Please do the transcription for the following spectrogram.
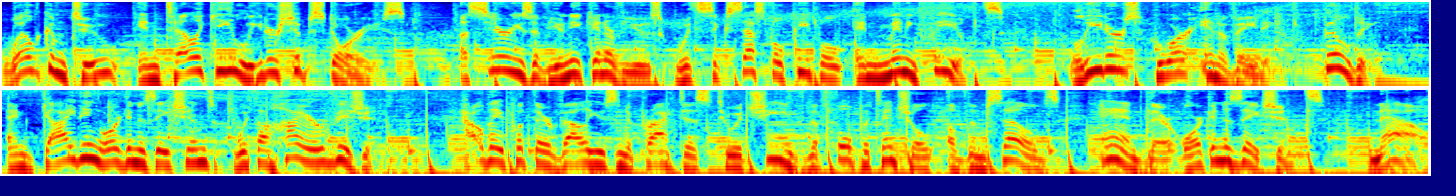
Welcome to Entelechy Leadership Stories, a series of unique interviews with successful people in many fields. Leaders who are innovating, building, and guiding organizations with a higher vision. How they put their values into practice to achieve the full potential of themselves and their organizations. Now,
